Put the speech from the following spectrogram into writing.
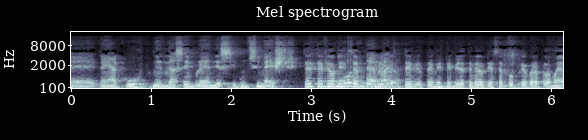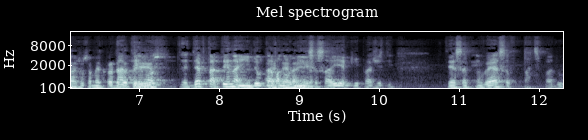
é, ganhar corpo dentro uhum. da Assembleia nesse segundo semestre. Teve, audiência pública, debate, teve, me permita, teve audiência pública agora pela manhã, justamente para tá debater tendo, isso? Deve estar tá tendo ainda. Eu estava ah, na audiência, ainda. saí aqui para a gente ter essa conversa, participar do,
